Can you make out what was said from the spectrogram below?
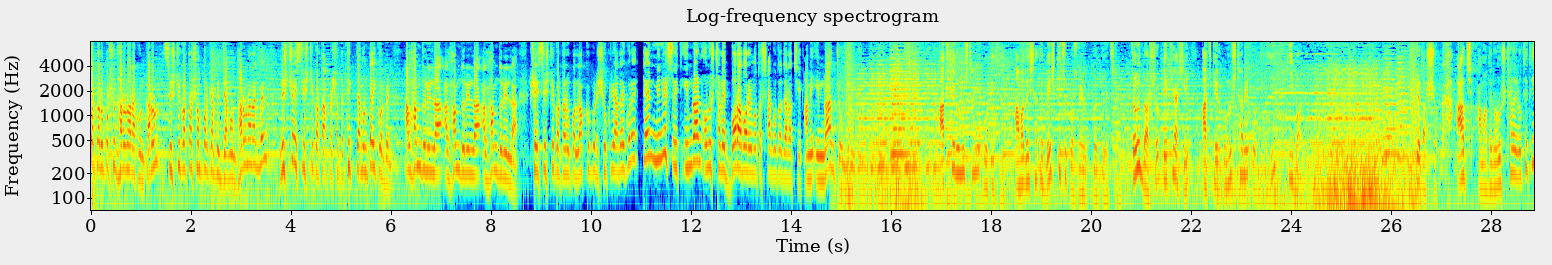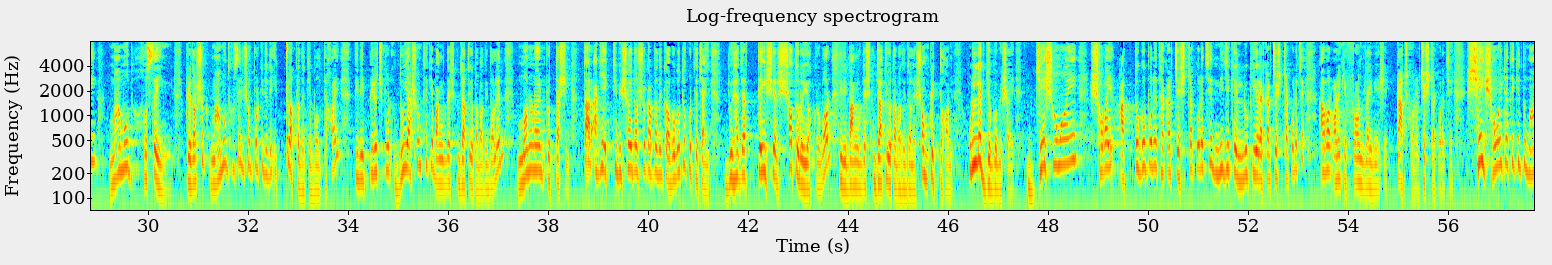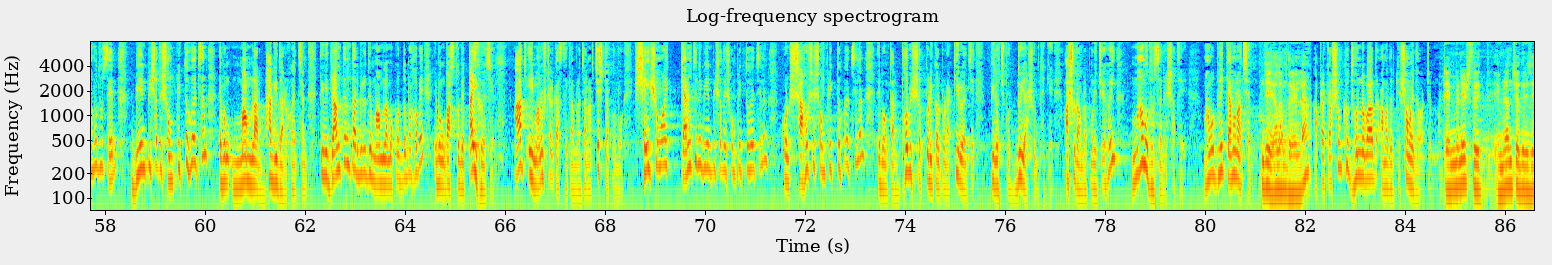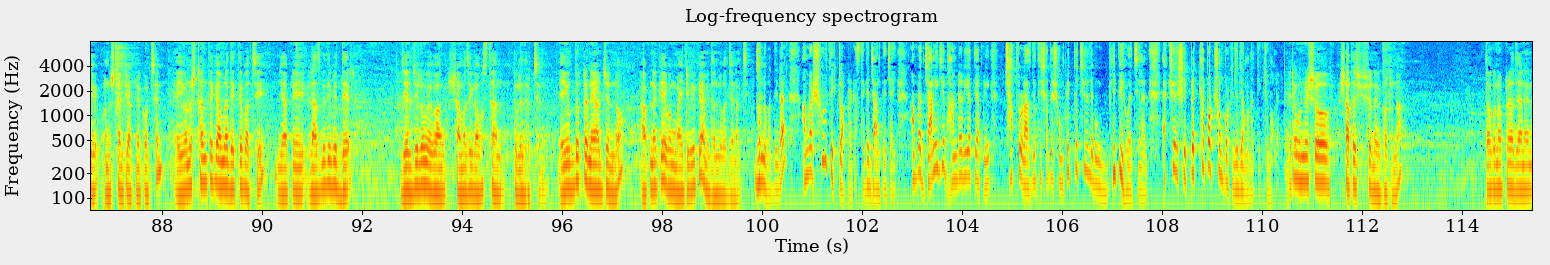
সৃষ্টিকর্তার উপর সুধারণা রাখুন। কারণ সৃষ্টিকর্তা সম্পর্কে আপনি যেমন ধারণা রাখবেন, নিশ্চয়ই সৃষ্টিকর্তা আপনার সাথে ঠিক তেমনটাই করবেন। আলহামদুলিল্লাহ আলহামদুলিল্লাহ আলহামদুলিল্লাহ। সেই সৃষ্টিকর্তার উপর লক্ষ্য করে শুক্রিয়া আদায় করে টেন মিনিটস উইথ ইমরান অনুষ্ঠানে বরাবরের মতো স্বাগত জানাচ্ছি আমি ইমরান চৌধুরী। আজকের অনুষ্ঠানে অতিথি আমাদের সাথে বেশ কিছু প্রশ্নের উত্তর দিয়েছেন। চলুন দর্শক, দেখে আসি আজকের অনুষ্ঠানের অতিথি কি বলে প্রিয় দর্শক, আজ আমাদের অনুষ্ঠানের অতিথি মাহমুদ হোসেন প্রিয় দর্শক, মাহমুদ হোসেন সম্পর্কে যদি একটু আপনাদেরকে বলতে হয়, তিনি পিরোজপুর দুই আসন থেকে বাংলাদেশ জাতীয়তাবাদী দলের মনোনয়ন প্রত্যাশী। তার আগে একটি বিষয় দর্শক আপনাদেরকে অবগত করতে চাই, দুই হাজার তেইশের সতেরোই অক্টোবর তিনি বাংলাদেশ জাতীয়তাবাদী দলে সম্পৃক্ত হন। উল্লেখযোগ্য বিষয়, যে সময়ে সবাই আত্মগোপনে থাকার চেষ্টা করেছে, নিজেকে লুকিয়ে রাখার চেষ্টা করেছে, আবার অনেকে ফ্রন্ট লাইনে এসে কাজ করার চেষ্টা করেছে। সেই সময়টাতে কিন্তু মাহমুদ হোসেন বিএনপির সাথে সম্পৃক্ত হয়েছেন এবং মামলার ভাগিদার হয়েছেন। তিনি জানতেন তার বিরুদ্ধে মামলা মোকদ্দমা হবে এবং বাস্তবে তাই হয়েছে। আজ এই মানুষটার কাছ থেকে আমরা জানার চেষ্টা করব। সেই সময় কেন তিনি বিএনপির সাথে সম্পৃক্ত হয়েছিলেন? কোন সাহসে সম্পৃক্ত হয়েছিলেন? এবং তার ভবিষ্যৎ পরিকল্পনা কি রয়েছে? পিরোজপুর দুই আসন থেকে। আসুন আমরা পরিচয় হই মাহমুদ হোসেনের সাথে। মাহমুদ ভাই কেমন আছেন? জি আলহামদুলিল্লাহ। আপনাকে অসংখ্য ধন্যবাদ আমাদেরকে সময় দেওয়ার জন্য। Ten minutes with Imran Chowdhury যে অনুষ্ঠানটি আপনি করছেন এই অনুষ্ঠান থেকে আমরা দেখতে পাচ্ছি যে আপনি রাজনীতিবিদদের জেল জুলুম এবং সামাজিক অবস্থান তুলে ধরছেন। এই উদ্যোগটা নেওয়ার জন্য আপনাকে এবং মাই টিভিকে আমি ধন্যবাদ জানাচ্ছি। ধন্যবাদ দিদার আমরা শুরুতে একটু আপনার কাছ থেকে জানতে চাই। আমরা জানি যে ভান্ডারিয়াতে আপনি ছাত্র রাজনীতির সাথে সম্পৃক্ত ছিলেন এবং ভিপি হয়েছিলেন। অ্যাকচুয়ালি সেই প্রেক্ষাপট সম্পর্কে যদি আমাদেরকে একটু বলেন। এটা উনিশশো সাতাশি সনের ঘটনা। তখন আপনারা জানেন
